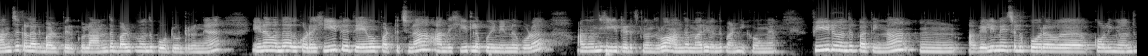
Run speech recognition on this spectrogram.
மஞ்சள் கலர் பல்ப் இருக்குல்ல அந்த பல்ப் வந்து போட்டு விட்ருங்க ஏன்னா வந்து அதுக்கூட ஹீட்டு தேவைப்பட்டுச்சுன்னா அந்த ஹீட்டில் போய் நின்று கூட அது வந்து ஹீட் எடுத்துகிட்டு வந்துடும் அந்த மாதிரி வந்து பண்ணிக்கோங்க. ஃபீடு வந்து பார்த்திங்கன்னா வெளி மேய்ச்சலுக்கு போகிற கோழிங்க வந்து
